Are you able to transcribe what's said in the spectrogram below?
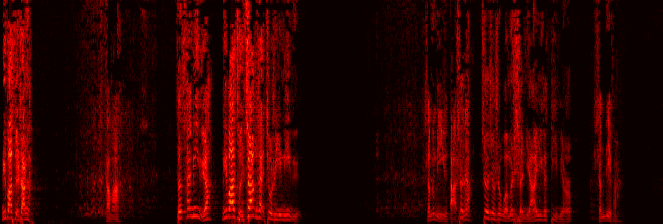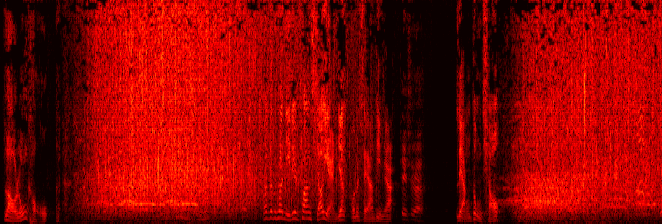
你把嘴张开，干嘛？咱猜谜语啊！你把嘴张开就是一谜语。什么谜语？打什么呀？这就是我们沈阳一个地名，什么地方？老龙口。要这么说，你这双小眼睛，我们沈阳地名这是两洞桥。这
